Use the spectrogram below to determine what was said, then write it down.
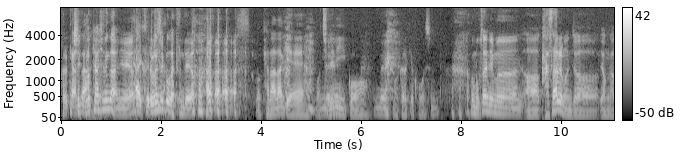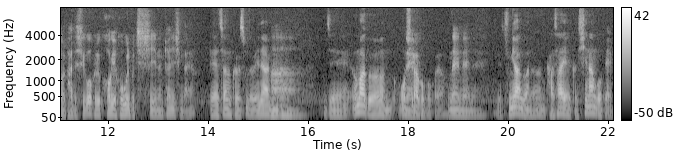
그렇게 하는 거 그렇게 하시는 거 아니에요? 아니, 그러실 것 안 같은데요. 뭐 편안하게 뭐 네. 추리닝 입고 네. 뭐 그렇게 곡을 씁니다. 그럼 목사님은 어, 가사를 먼저 영감을 받으시고 그리고 거기에 곡을 붙이시는 편이신가요? 예, 저는 그렇습니다. 왜냐하면 아, 이제 음악은 옷이라고 보고요. 네네네. 이제 중요한 거는 가사의 그 신앙 고백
